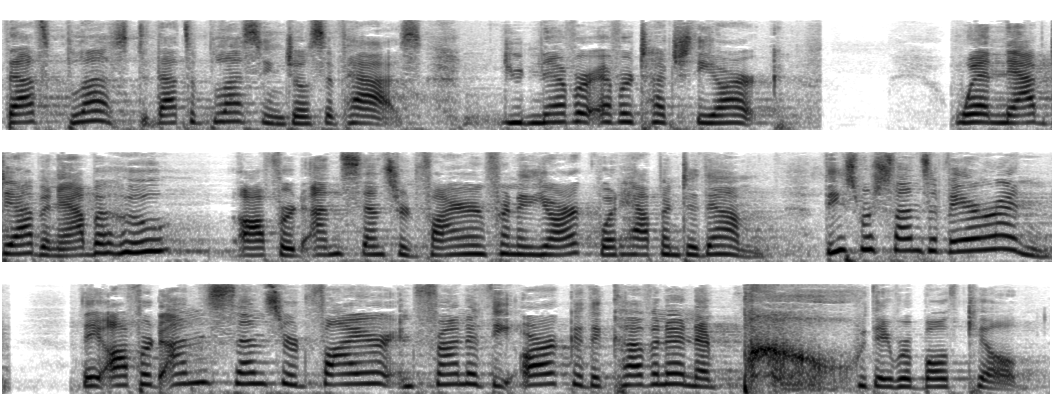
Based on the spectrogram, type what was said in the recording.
That's blessed. That's a blessing Joseph has. You never ever touch the ark. When Nadab and Abihu offered uncensored fire in front of the ark, what happened to them? These were sons of Aaron. They offered uncensored fire in front of the Ark of the Covenant and poof, they were both killed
